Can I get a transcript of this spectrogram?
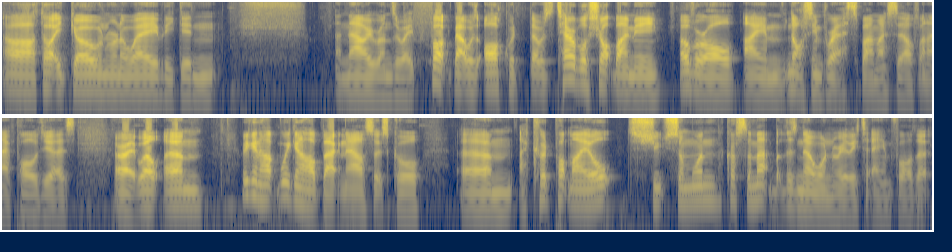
Oh, I thought he'd go and run away, but he didn't. And now he runs away. Fuck, that was awkward. That was a terrible shot by me. Overall, I am not impressed by myself, and I apologize. All right, well, um, we can hop, we can hop back now, so it's cool. Um, I could pop my ult, shoot someone across the map, but there's no one really to aim for that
